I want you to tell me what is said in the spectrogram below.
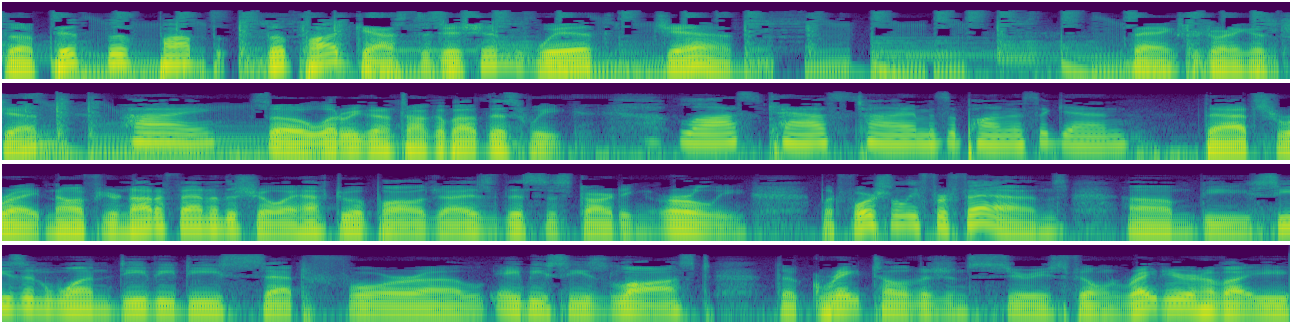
The Pith of Pop, the podcast edition with Jen. Thanks for joining us, Jen. Hi. So, what are we going to talk about this week? Lost cast time is upon us again. That's right. Now, if you're not a fan of the show, I have to apologize. This is starting early. But fortunately for fans, um, the season one DVD set for uh, ABC's Lost, the great television series filmed right here in Hawaii,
